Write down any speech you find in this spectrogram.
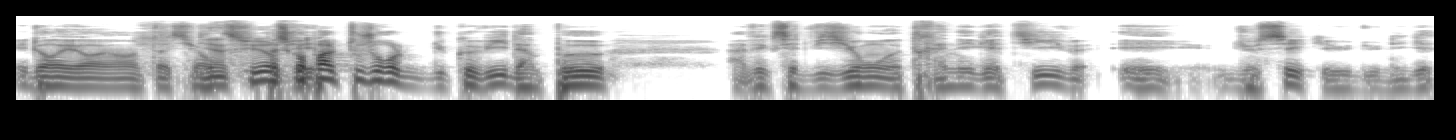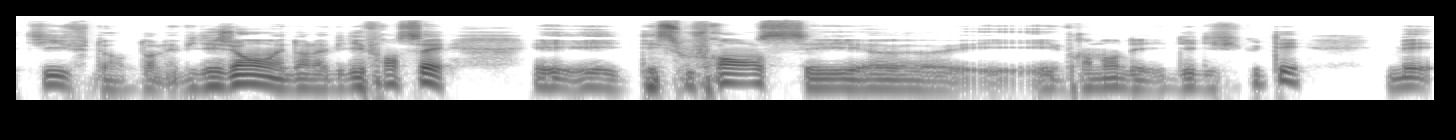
et de réorientation? Bien sûr. Parce qu'on parle toujours du Covid un peu avec cette vision euh, très négative, et Dieu sait qu'il y a eu du négatif dans, dans, la vie des gens et dans la vie des Français, et, et des souffrances et, euh, et vraiment des, des, difficultés. Mais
